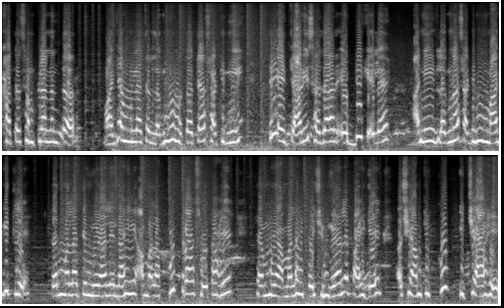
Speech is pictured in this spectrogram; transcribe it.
खातं संपल्यानंतर माझ्या मुलाचं लग्न होतं त्यासाठी मी ते चाळीस हजार एफ डी केले आणि लग्नासाठी मी मागितले तर मला ते मिळाले नाही. आम्हाला खूप त्रास होत आहे. त्यामुळे आम्हाला हे पैसे मिळाले पाहिजे अशी आमची खूप इच्छा आहे.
